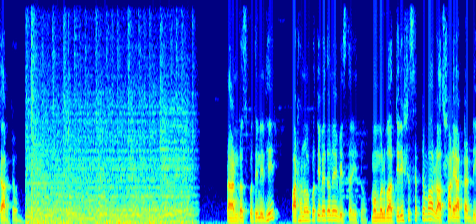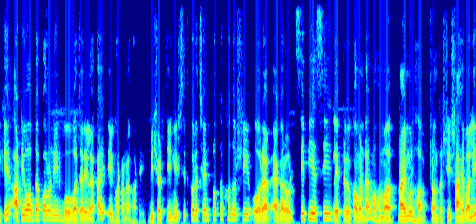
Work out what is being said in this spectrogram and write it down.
চারজন। নারায়ণগঞ্জ প্রতিনিধির পাঠানো প্রতিবেদনে বিস্তারিত। মঙ্গলবার তিরিশে সেপ্টেম্বর রাত সাড়ে আটটার দিকে আটিওয়াবদা কলোনির বউবাজার এলাকায় এ ঘটনা ঘটে। বিষয়টি নিশ্চিত করেছেন প্রত্যক্ষদর্শী ও র্যাব এগারোর CPSC lieutenant commander Mohammad Naimul Haque. সন্ত্রাসী সাহেব আলী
